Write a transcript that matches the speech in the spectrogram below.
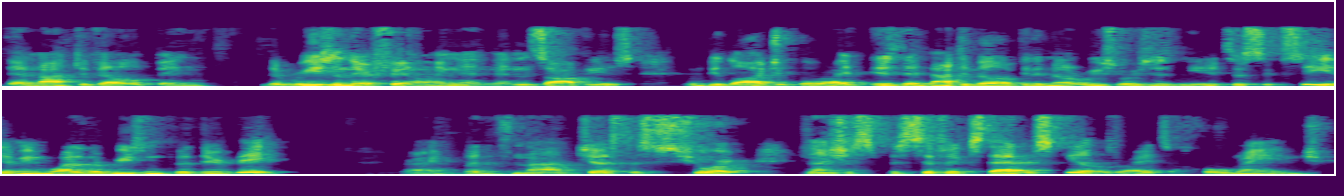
they're not developing the reason they're failing, and, it's obvious, it would be logical, right? Is they're not developing the mental resources needed to succeed. I mean, what other reason could there be? Right? But it's not just a short, it's not just specific status skills, right? It's a whole range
